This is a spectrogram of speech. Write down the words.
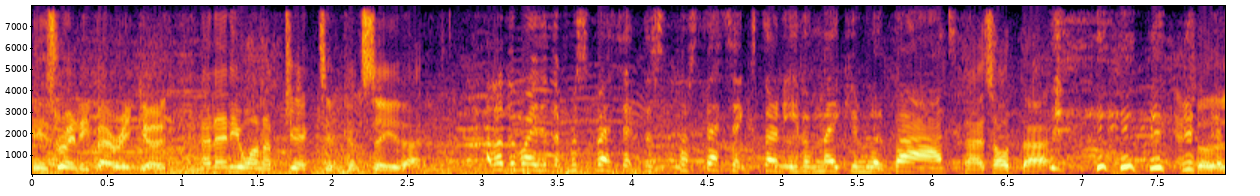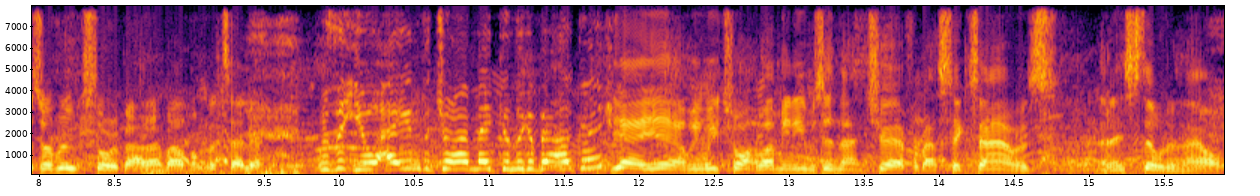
He's really very good, and anyone objective can see that. I love the way that the, prosthetic, the prosthetics don't even make him look bad. It's odd that. so there's a root story about that, but I'm not going to tell you. Was it your aim to try and make him look a bit ugly? Yeah, yeah. I mean, we tried. I mean, he was in that chair for about six hours, and it still didn't help.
